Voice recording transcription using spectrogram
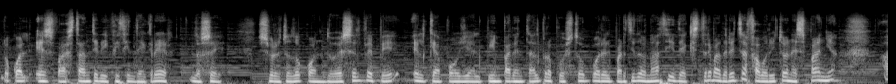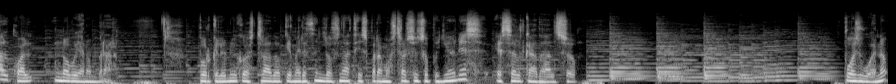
lo cual es bastante difícil de creer, lo sé, sobre todo cuando es el PP el que apoya el PIN parental propuesto por el partido nazi de extrema derecha favorito en España, al cual no voy a nombrar, porque el único estrado que merecen los nazis para mostrar sus opiniones es el cadalso. Pues bueno,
